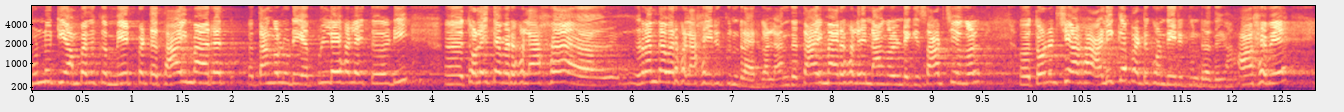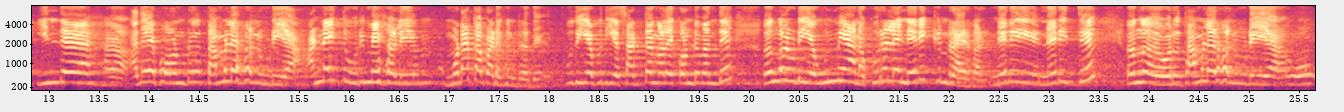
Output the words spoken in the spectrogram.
முன்னூற்றி ஐம்பதுக்கு மேற்பட்ட தாய்மார தங்களுடைய பிள்ளைகளை தேடி தொலைத்தவர்களாக இறந்தவர்களாக இருக்கின்றார்கள். அந்த தாய்மார்களை நாங்கள் இன்றைக்கு சாட்சியங்கள் தொடர்ச்சியாக அளிக்கப்பட்டு கொண்டிருக்கின்றது. ஆகவே இந்த அதே போன்று தமிழர்களுடைய அனைத்து உரிமைகளையும் முடக்கப்படுகின்றது. புதிய புதிய சட்டங்களை கொண்டு வந்து எங்களுடைய உண்மையான குரலை நெரிக்கின்றார்கள். நெறி நெறித்து எங்கள் ஒரு தமிழர்களுடைய ஒ-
